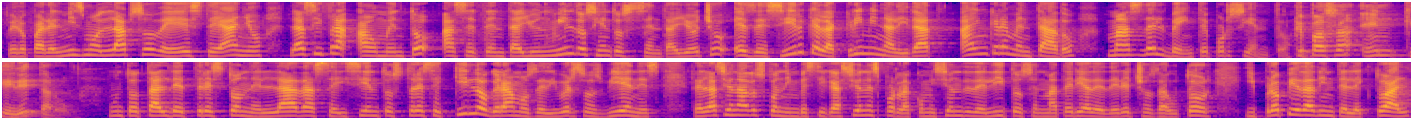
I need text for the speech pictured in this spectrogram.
pero para el mismo lapso de este año la cifra aumentó a 71.268, es decir, que la criminalidad ha incrementado más del 20%. ¿Qué pasa en Querétaro? Un total de 3 toneladas 613 kilogramos de diversos bienes relacionados con investigaciones por la Comisión de Delitos en materia de derechos de autor y propiedad intelectual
